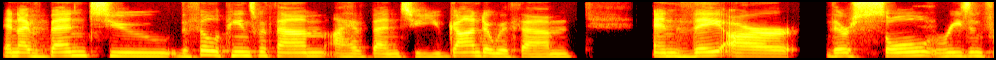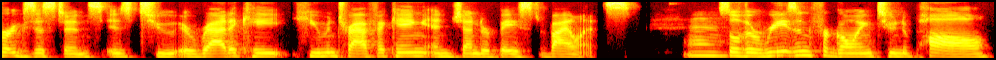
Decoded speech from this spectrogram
And I've been to the Philippines with them. I have been to Uganda with them. And they are, their sole reason for existence is to eradicate human trafficking and gender based violence. Mm. So the reason for going to Nepal,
